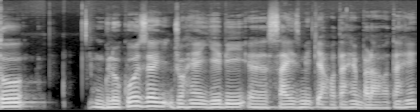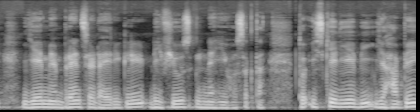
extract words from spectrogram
तो ग्लूकोज़ जो है, ये भी साइज़ में क्या होता है, बड़ा होता है, ये मेम्ब्रेन से डायरेक्टली डिफ्यूज़ नहीं हो सकता। तो इसके लिए भी यहाँ पे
